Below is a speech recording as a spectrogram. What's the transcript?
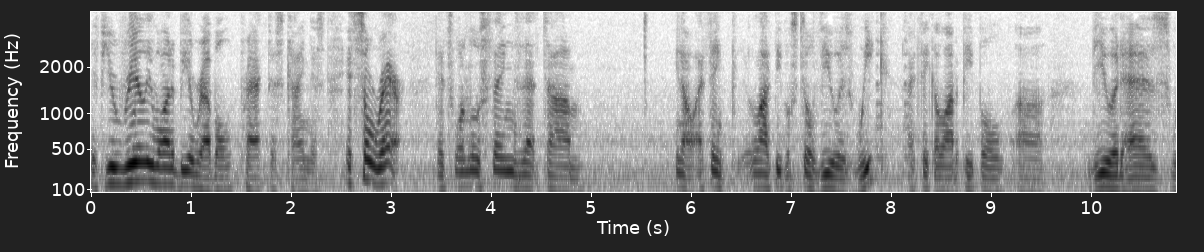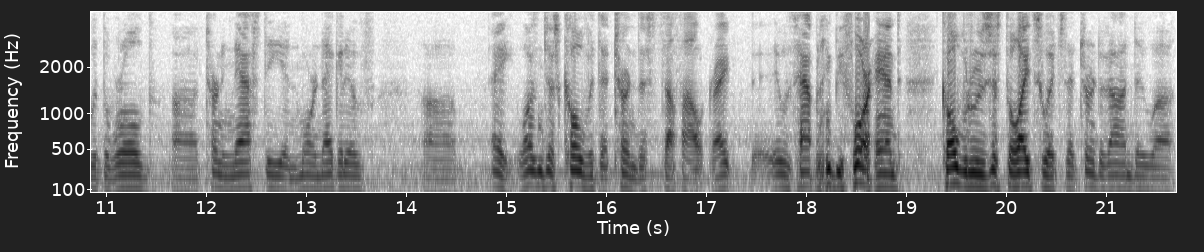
If you really want to be a rebel, practice kindness. It's so rare it's one of those things that um, you know I think a lot of people still view as weak. I think a lot of people uh, view it as with the world uh, turning nasty and more negative. Uh, hey, it wasn't just COVID that turned this stuff out, right? It was happening beforehand. COVID was just the light switch that turned it on to uh,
